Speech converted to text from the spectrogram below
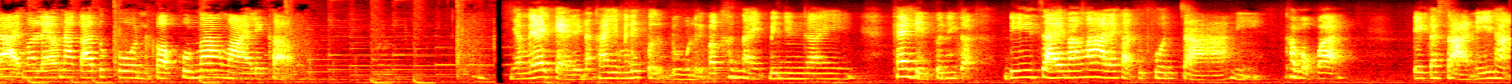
ได้มาแล้วนะคะทุกคนขอบคุณมากมายเลยค่ะ ยังไม่ได้แกะเลยนะคะ ยังไม่ได้เปิดดูเลยว่าข้างในเป็นยังไง แค่เห็นตัวนี้ก็ดีใจมากๆเลยค่ะ ทุกคนจ๋านี่เขาบอกว่า เอกสารนี้น่ะ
